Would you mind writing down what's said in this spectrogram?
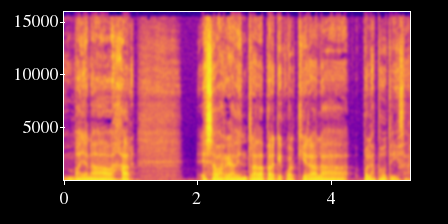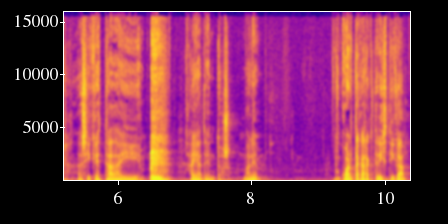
vayan a bajar esa barrera de entrada para que cualquiera la, pues las pueda utilizar. Así que estad ahí, ahí atentos, ¿vale? Cuarta característica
